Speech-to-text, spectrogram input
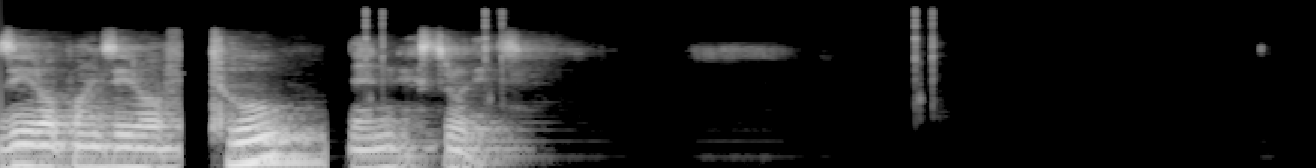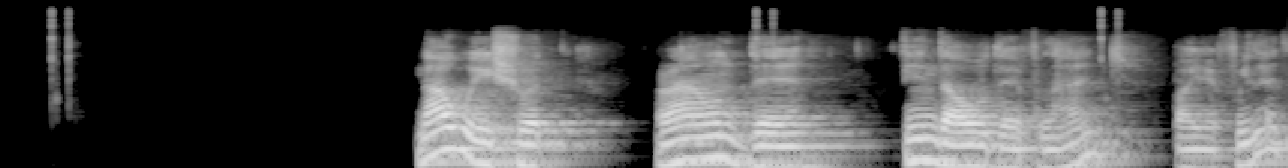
0.02 then extrude it. Now we should round the end of the uh, flange by a fillet.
